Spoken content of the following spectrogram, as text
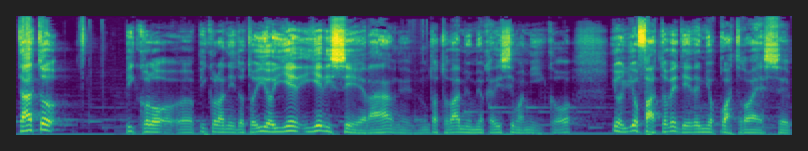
tanto piccolo, eh, piccolo aneddoto, io ieri, ieri sera è venuto a trovarmi un mio carissimo amico, io gli ho fatto vedere il mio 4S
